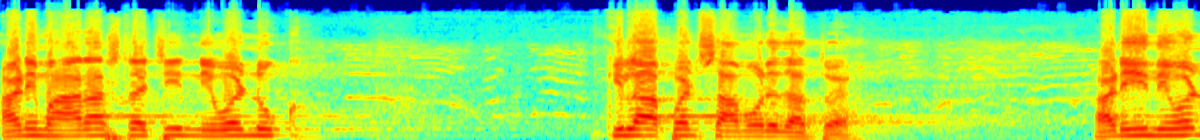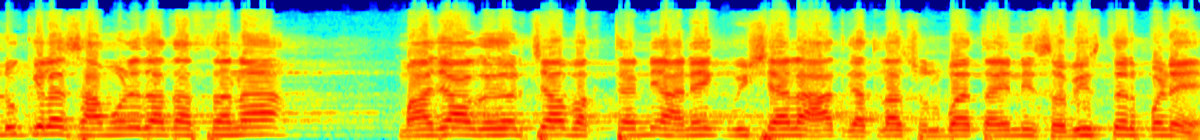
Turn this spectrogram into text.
आणि महाराष्ट्राची निवडणूक किला आपण सामोरे जातोय. आणि ही निवडणुकीला सामोरे जात असताना माझ्या अगोदरच्या वक्त्यांनी अनेक विषयाला हात घातला. सुलभाताईंनी सविस्तरपणे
